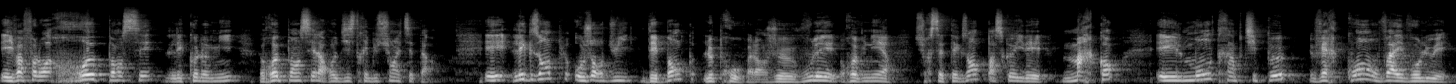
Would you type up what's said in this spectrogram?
et il va falloir repenser l'économie, repenser la redistribution, etc. Et l'exemple aujourd'hui des banques le prouve. Alors je voulais revenir sur cet exemple parce qu'il est marquant et il montre un petit peu vers quoi on va évoluer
